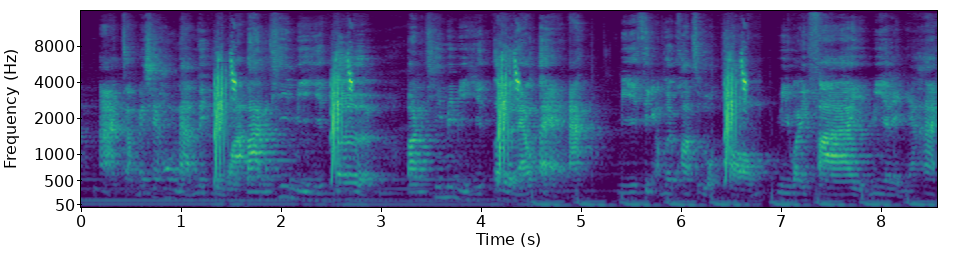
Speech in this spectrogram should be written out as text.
ำอาจจะไม่ใช่ห้องน้ำในตัวบางที่มีฮีเตอร์ บางที่ไม่มีฮีเตอร์แล้วแต่นะ มีสิ่งอำนวยความสะดวกพร้อม มี Wi-Fi มีอะไรเงี้ยให้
